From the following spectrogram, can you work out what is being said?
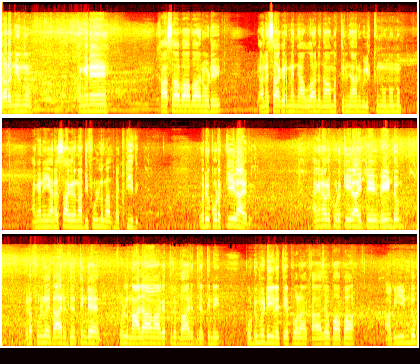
തടഞ്ഞു അങ്ങനെ ഖാസ ബാബാനോട് അനസാഗറിനെ ഞാൻ അള്ളാന്റെ നാമത്തിൽ ഞാൻ വിളിക്കുന്നു എന്നൊന്നും അങ്ങനെ ഈ അനസാഗർ നദി ഫുള്ള് പറ്റിയത് ഒരു കുടക്കീലായത്. അങ്ങനെ ഒരു കുടക്കീലായിട്ട് വീണ്ടും ഇവിടെ ഫുള്ള് ദാരിദ്ര്യത്തിന്റെ ഫുള്ള് നാലാം ഭാഗത്തിലും ദാരിദ്ര്യത്തിന്റെ കൊടുമുടിയിലെത്തിയപ്പോൾ ആ കാജവ് പാപ്പ ആ വീണ്ടും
